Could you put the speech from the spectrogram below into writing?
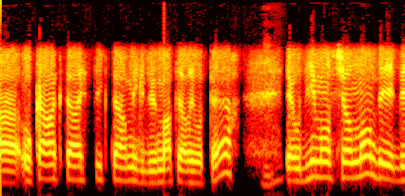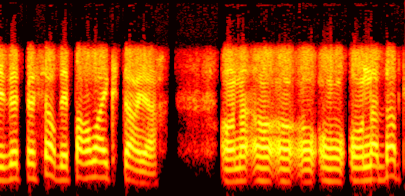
euh, aux caractéristiques thermiques du matériau terre et au dimensionnement des, épaisseurs des parois extérieures. On, adapte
